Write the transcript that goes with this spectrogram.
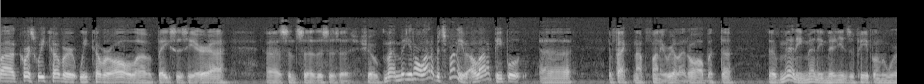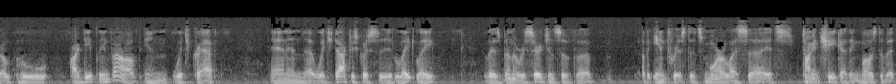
uh, of course, we cover we cover all uh, bases here. Uh, uh, since uh, this is a show, you know, a lot of it's funny. A lot of people, uh, in fact, not funny really at all, but there are many, many millions of people in the world who are deeply involved in witchcraft and in witch doctors. Of course, lately there's been a resurgence of of interest. It's more or less it's tongue in cheek. I think most of it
